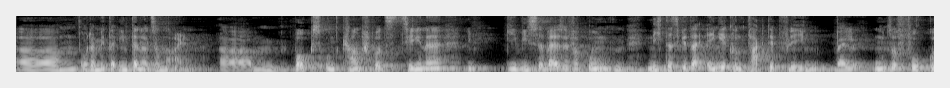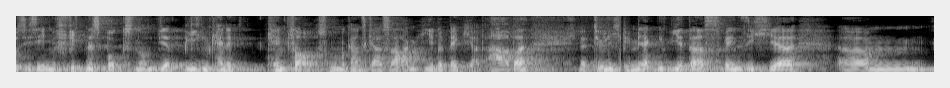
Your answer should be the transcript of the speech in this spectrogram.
ähm, oder mit der internationalen ähm, Box- und Kampfsportszene in gewisser Weise verbunden. Nicht, dass wir da enge Kontakte pflegen, weil unser Fokus ist eben Fitnessboxen und wir bilden keine Kämpfer aus, muss man ganz klar sagen, hier bei Backyard. Aber natürlich bemerken wir das, wenn sich hier ähm,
